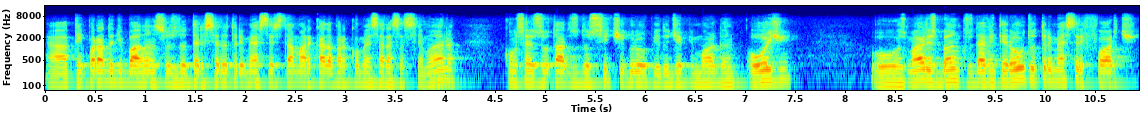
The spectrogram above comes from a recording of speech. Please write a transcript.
a temporada de balanços do terceiro trimestre está marcada para começar essa semana, com os resultados do Citigroup e do JP Morgan hoje. Os maiores bancos devem ter outro trimestre forte,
